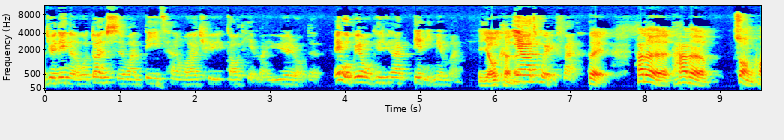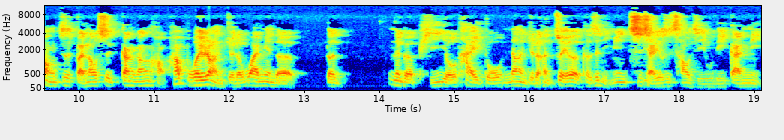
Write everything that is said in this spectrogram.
我决定了，我断食完第一餐，我要去高铁买鱼月柔的。哎，我不用，我可以去他店里面买有可能鸭腿饭。对它的它的状况是反倒是刚刚好，它不会让你觉得外面的的那个皮油太多，让你觉得很罪恶，可是里面吃起来又是超级无敌干腻。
